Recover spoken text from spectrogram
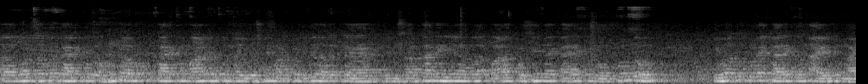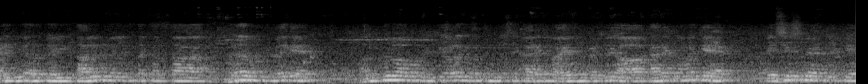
ಲೋಕಸಭಾ ಕಾರ್ಯಕ್ರಮ ಹುಟ್ಟು ಕಾರ್ಯಕ್ರಮ ಮಾಡಬೇಕು ಅನ್ನೋ ಯೋಚನೆ ಮಾಡ್ಕೊಂಡಿದ್ದೀವಿ. ಅದಕ್ಕೆ ನಿಮ್ಮ ಸರ್ಕಾರ ಇಲ್ಲ ಅಂತ ಭಾಳ ಖುಷಿಯಿಂದ ಕಾರ್ಯಕ್ರಮ ಒಪ್ಪಿಕೊಂಡು ಇವತ್ತು ಕೂಡ ಕಾರ್ಯಕ್ರಮ ಆಯೋಜನೆ ಮಾಡಿದ್ವಿ ಅದಕ್ಕೆ ಈ ತಾಲೂಕಿನಲ್ಲಿರ್ತಕ್ಕಂಥ ಬಡ ರೋಗಿಗಳಿಗೆ ಅನುಕೂಲವಾಗುವ ರೀತಿಯೊಳಗೆ ಇವತ್ತು ದಿವಸ ಕಾರ್ಯಕ್ರಮ ಆಯೋಜನೆ ಮಾಡಿದ್ವಿ ಆ ಕಾರ್ಯಕ್ರಮಕ್ಕೆ ಯಶಸ್ವಿ ಆಗಲಿಕ್ಕೆ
